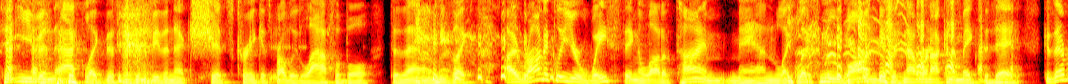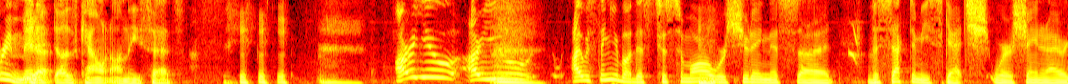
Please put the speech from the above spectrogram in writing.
to even act like this is going to be the next Schitt's Creek. It's probably laughable to them. And he's like, ironically, you're wasting a lot of time, man. Like, let's move on because now we're not going to make the day. Because every minute Yeah. Does count on these sets. Are you? Are you? I was thinking about this because tomorrow we're shooting this uh, vasectomy sketch where Shane and I are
